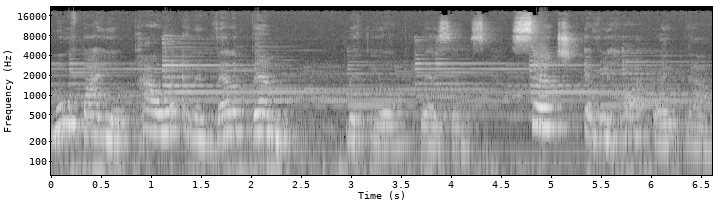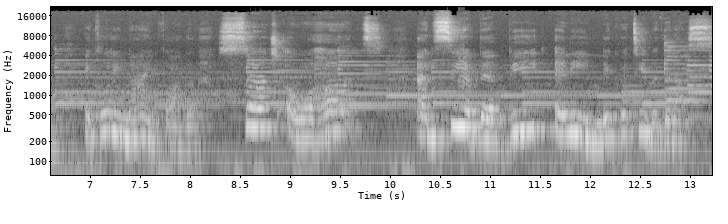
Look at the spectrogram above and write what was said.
move by your power and envelop them with your presence. Search every heart right now, including mine, Father. Search our hearts and see if there be any iniquity within us.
